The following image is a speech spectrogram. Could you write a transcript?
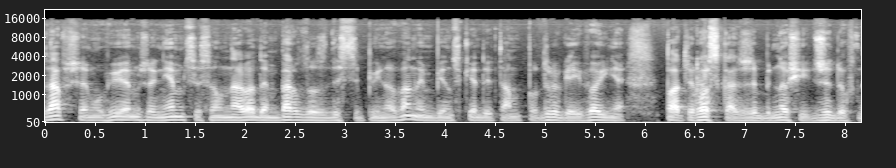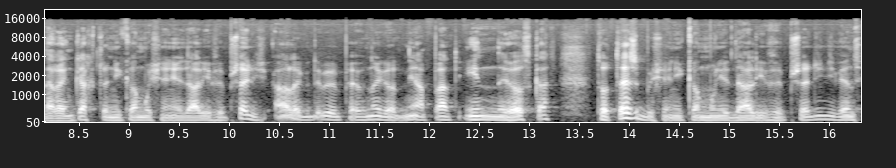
zawsze mówiłem, że Niemcy są narodem bardzo zdyscyplinowanym, więc kiedy tam po II wojnie padł rozkaz, żeby nosić Żydów na rękach, to nikomu się nie dali wyprzedzić. Ale gdyby pewnego dnia padł inny rozkaz, to też by się nikomu nie dali wyprzedzić, więc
